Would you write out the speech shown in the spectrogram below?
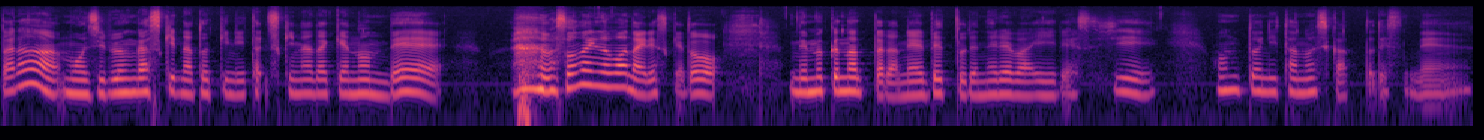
たらもう自分が好きな時に好きなだけ飲んで そんなに飲まないですけど眠くなったらねベッドで寝ればいいですし本当に楽しかったですね。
